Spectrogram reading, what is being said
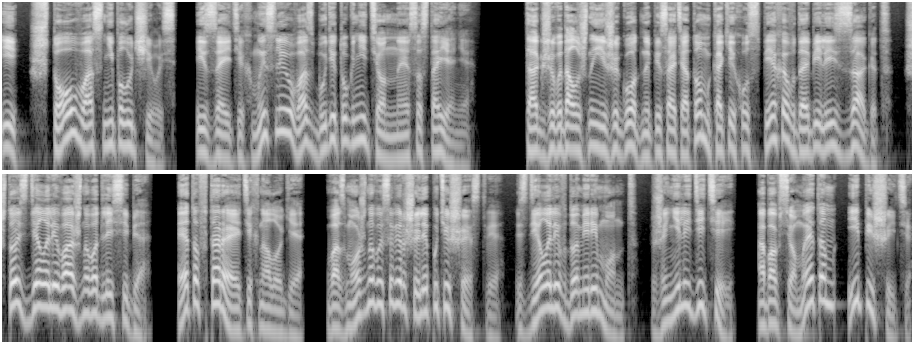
и что у вас не получилось. Из-за этих мыслей у вас будет угнетенное состояние. Также вы должны ежегодно писать о том, каких успехов добились за год, что сделали важного для себя. Это вторая технология. Возможно, вы совершили путешествие, сделали в доме ремонт, женили детей, Обо всем этом и пишите.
